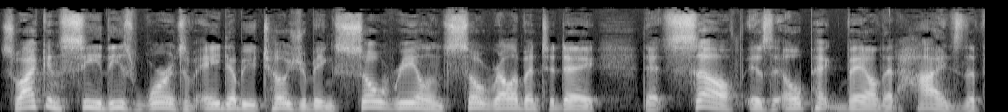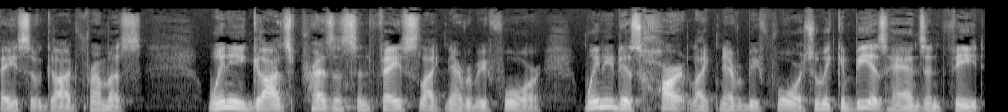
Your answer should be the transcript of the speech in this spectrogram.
So I can see these words of A.W. Tozer being so real and so relevant today that self is the opaque veil that hides the face of God from us. We need God's presence and face like never before. We need His heart like never before so we can be His hands and feet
